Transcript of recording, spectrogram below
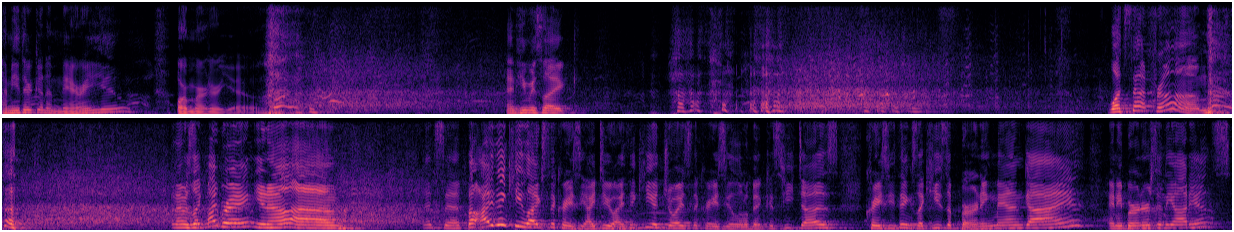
I'm either gonna marry you or murder you." and he was like, "What's that from?" And I was like, my brain, you know. Um, that's it. But I think he likes the crazy. I do. I think he enjoys the crazy a little bit because he does crazy things. Like he's a Burning Man guy. Any burners in the audience?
